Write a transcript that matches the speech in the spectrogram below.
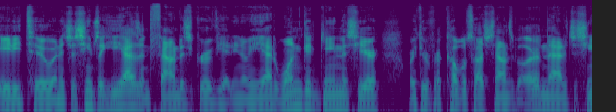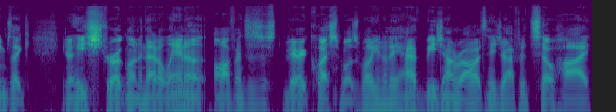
82. And it just seems like he hasn't found his groove yet. You know, he had one good game this year where he threw for a couple touchdowns, but other than that, it just seems like you know he's struggling. And that Atlanta offense is just very questionable as well. You know, they have Bijan Robinson, they drafted so high.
